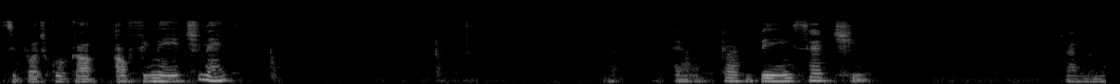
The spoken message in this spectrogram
você pode colocar alfinete, né? É, ficar bem certinho, pra não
